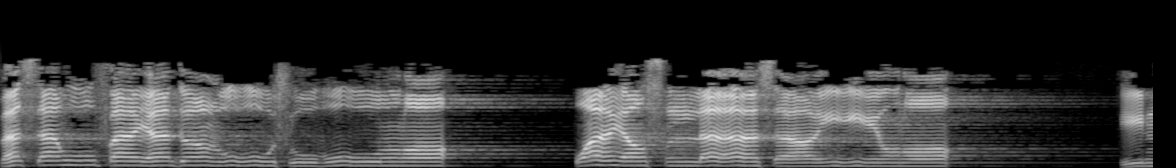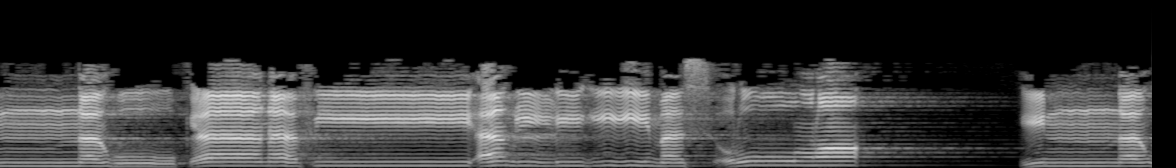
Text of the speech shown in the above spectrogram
فسوف يدعو ثبورا. ويصلى سعيرا. إنه كان في أهله مسرورا. إنه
